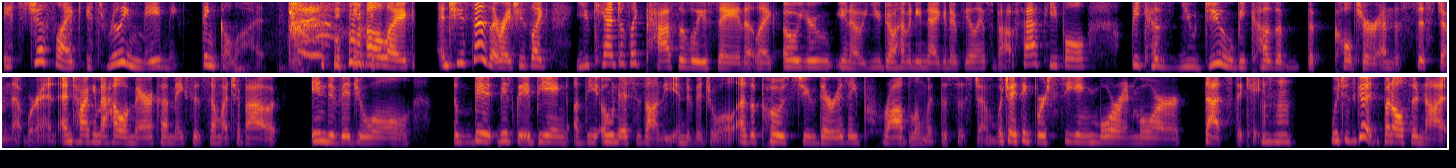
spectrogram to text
it's just like, it's really made me think a lot about like, and she says that, right? She's like, you can't just like passively say that, like, oh, you, you know, you don't have any negative feelings about fat people because you do because of the culture and the system that we're in. And talking about how America makes it so much about individual basically it being the onus is on the individual as opposed to there is a problem with the system which i think we're seeing more and more that's the case mm-hmm. which is good but also not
